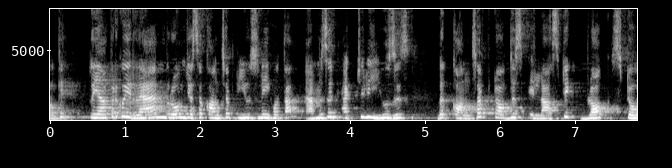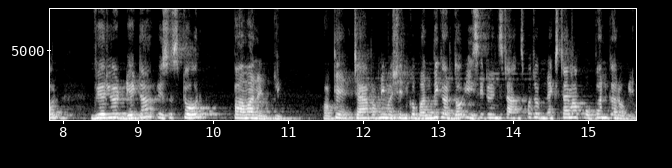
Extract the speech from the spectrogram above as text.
okay okay? तो यहाँ पर कोई रैम रोम जैसा कॉन्सेप्ट यूज नहीं होता Amazon actually uses the concept of this elastic block store where your data is store permanently okay चाहे आप अपनी मशीन को बंद भी कर दो ई टू इंस्टांस को जब नेक्स्ट टाइम आप ओपन करोगे।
